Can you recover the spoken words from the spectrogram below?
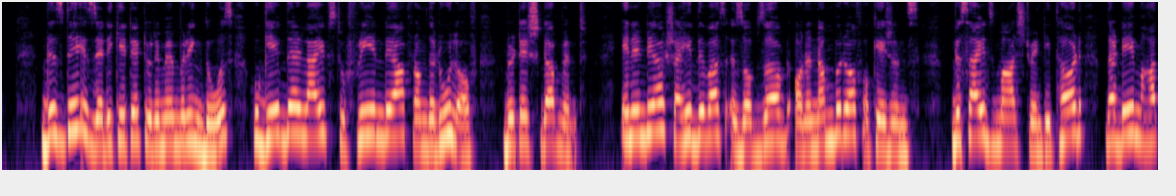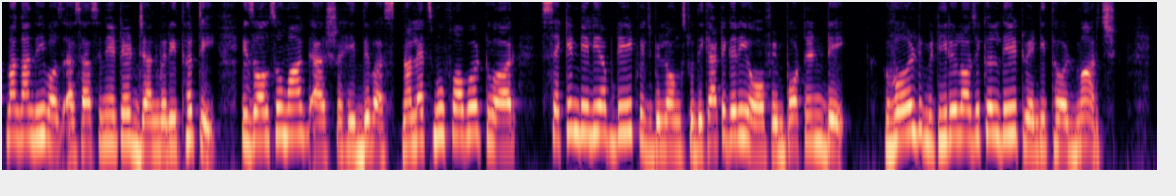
This day is dedicated to remembering those who gave their lives to free India from the rule of British government. In India, Shahid Divas is observed on a number of occasions. Besides March 23rd, the day Mahatma Gandhi was assassinated, January 30, is also marked as Shahid Divas. Now let's move forward to our second daily update, which belongs to the category of Important Day. World Meteorological Day, 23rd March.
